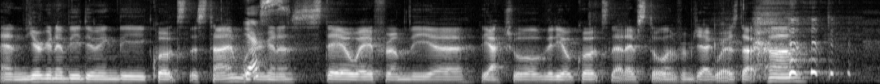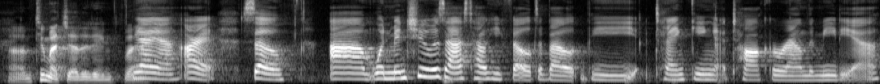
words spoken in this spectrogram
and you're gonna be doing the quotes this time. We're yes. gonna stay away from the uh, the actual video quotes that I've stolen from Jaguars.com. um, too much editing. But. Yeah, yeah. All right. So um, when Minshew was asked how he felt about the tanking talk around the media,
